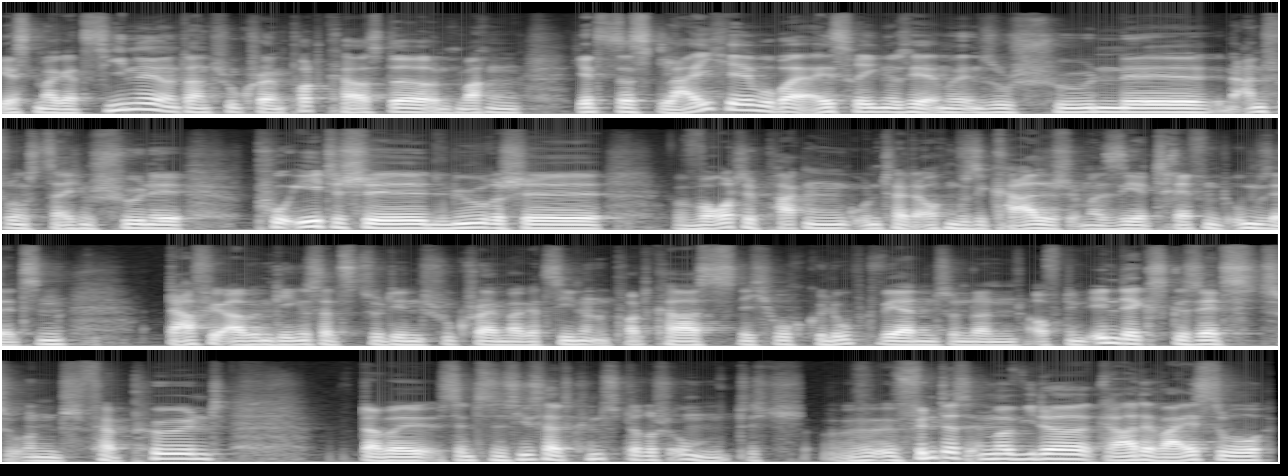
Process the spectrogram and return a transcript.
erst Magazine und dann True Crime Podcaster und machen jetzt das Gleiche, wobei Eisregen ist ja immer in so schöne, in Anführungszeichen schöne, poetische, lyrische Worte packen und halt auch musikalisch immer sehr treffend umsetzen. Dafür aber im Gegensatz zu den True Crime Magazinen und Podcasts nicht hoch gelobt werden, sondern auf den Index gesetzt und verpönt dabei setzen sie es halt künstlerisch um. Ich finde das immer wieder, gerade weil es so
